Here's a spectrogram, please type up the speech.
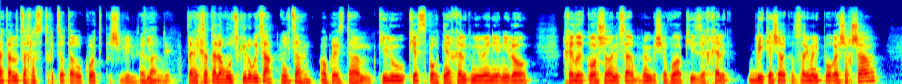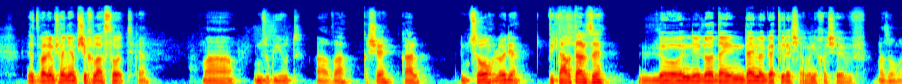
אתה לא צריך לעשות ריצות ארוכות בשביל, הבנתי. כאילו, אתה יצאת לרוץ כאילו ריצה. ריצה, אוקיי. סתם, כאילו, כי הספורט נהיה חלק ממני, אני לא, חדר כושר אני עושה הרבה פעמים בשבוע, כי זה חלק, בלי קשר לכדורסל, אם אני פורש עכשיו, זה דברים שאני אמשיך לעשות. כן. מה עם זוגיות? אהבה? קשה? קל? למצוא? לא יודע. ויתרת על זה? לא, אני לא עדיין, עדיין לא הגעתי לשם, אני חושב. מה זה אומר?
